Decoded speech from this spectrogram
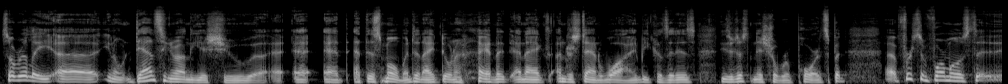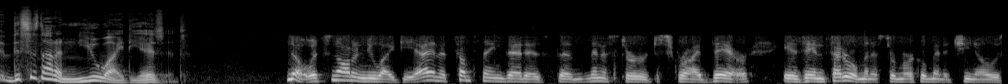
So really, uh, you know, dancing around the issue uh, at, at this moment, and I don't, and I understand why because it is these are just initial reports. But uh, first and foremost, uh, this is not a new idea, is it? No, it's not a new idea, and it's something that, as the minister described there, is in Federal Minister Marco Mendicino's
